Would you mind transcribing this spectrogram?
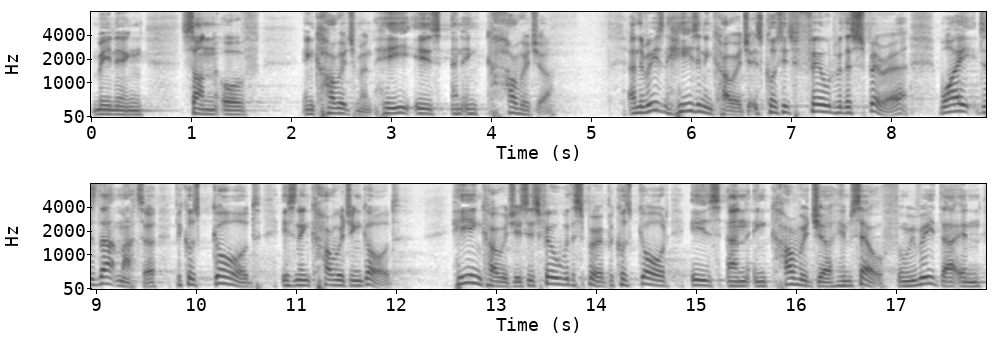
meaning son of encouragement. He is an encourager. And the reason he's an encourager is because he's filled with the Spirit. Why does that matter? Because God is an encouraging God. He encourages, he's filled with the Spirit because God is an encourager himself. And we read that in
